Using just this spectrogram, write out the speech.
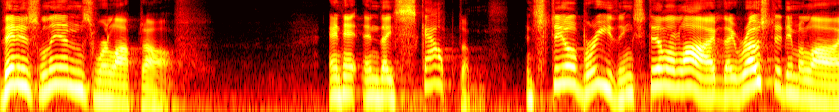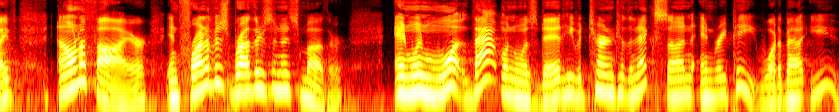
Then his limbs were lopped off, and, and they scalped him. And still breathing, still alive, they roasted him alive on a fire in front of his brothers and his mother. And when one, that one was dead, he would turn to the next son and repeat, What about you?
